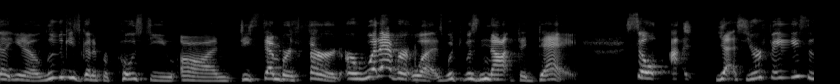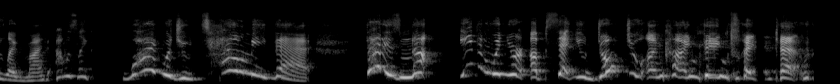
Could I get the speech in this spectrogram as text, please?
uh, you know, Lungi's going to propose to you on December 3rd or whatever it was, which was not the day. So, I, yes, your face is like mine. I was like, why would you tell me that? That is not, even when you're upset, you don't do unkind things like that, right? And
